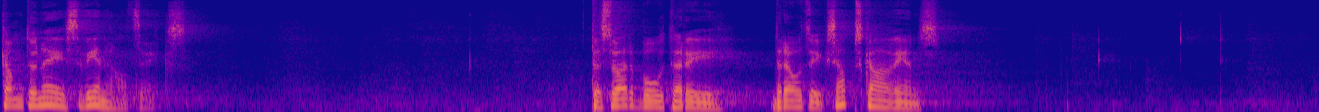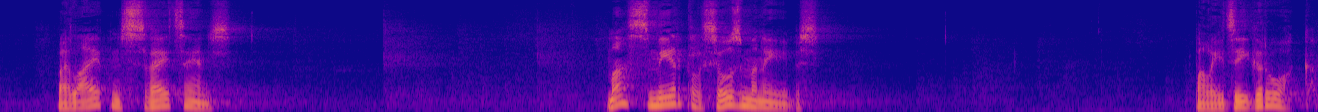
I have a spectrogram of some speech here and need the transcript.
kam tu neesi vienaldzīgs. Tas var būt arī draudzīgs apskāviens. vai laipns sveiciens, mazs mirklis uzmanības, palīdzīga roka,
